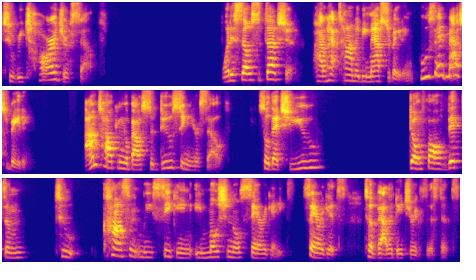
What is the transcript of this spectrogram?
to recharge yourself. What is self seduction? I don't have time to be masturbating. Who said masturbating? I'm talking about seducing yourself so that you don't fall victim to constantly seeking emotional surrogates, surrogates to validate your existence.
